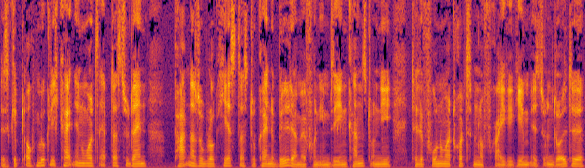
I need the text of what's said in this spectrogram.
Es gibt auch Möglichkeiten in WhatsApp, dass du deinen Partner so blockierst, dass du keine Bilder mehr von ihm sehen kannst und die Telefonnummer trotzdem noch freigegeben ist und sollte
